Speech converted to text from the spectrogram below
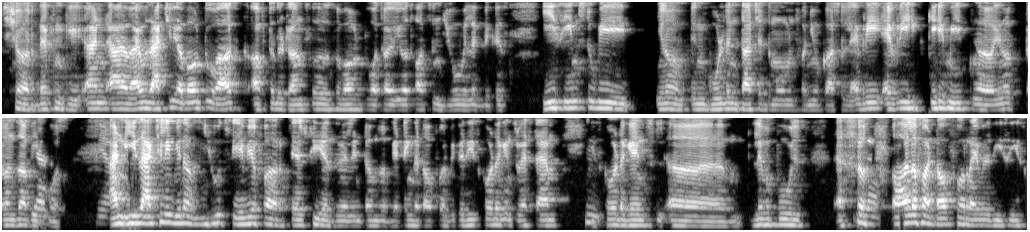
Sure, definitely. And I, I was actually about to ask after the transfers about what are your thoughts on Joe Willock because he seems to be, you know, in golden touch at the moment for Newcastle. Every every game he, uh, you know, turns up, he Yeah, scores. Yeah, And he's actually been a huge savior for Chelsea as well in terms of getting the top four because he scored against West Ham, he Hmm. scored against uh, Liverpool. So yeah. all of our top four rivals, he's,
